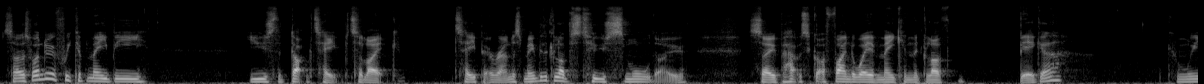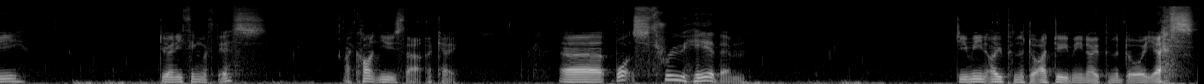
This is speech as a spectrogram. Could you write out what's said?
So I was wondering if we could maybe use the duct tape to like tape it around us. Maybe the glove's too small though. So perhaps we've got to find a way of making the glove bigger. Can we do anything with this? I can't use that. Okay. Uh, what's through here then? Do you mean open the door? I do mean open the door, yes.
